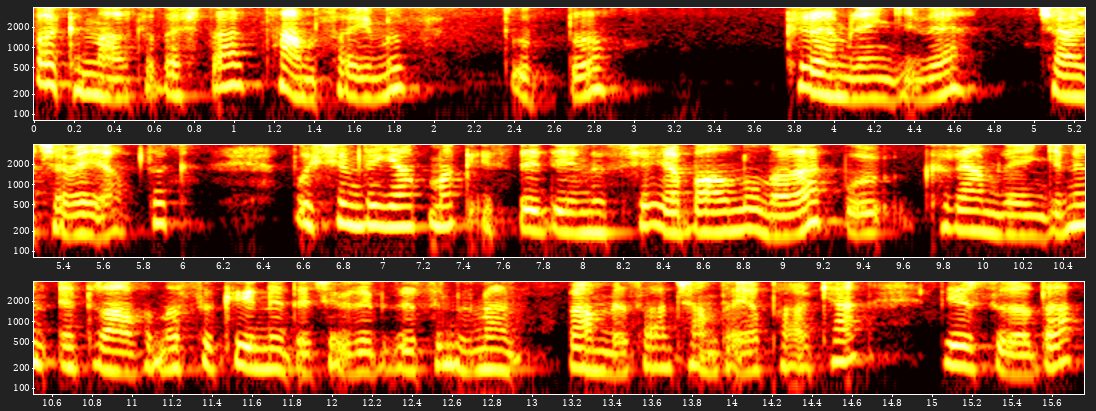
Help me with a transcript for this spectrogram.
Bakın arkadaşlar tam sayımız tuttu. Krem rengiyle çerçeve yaptık. Bu şimdi yapmak istediğiniz şeye bağlı olarak bu krem renginin etrafına sık iğne de çevirebilirsiniz. Ben, ben mesela çanta yaparken bir sırada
